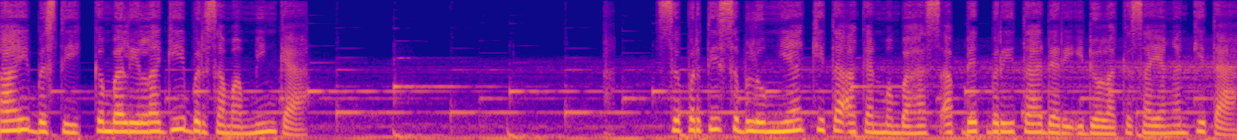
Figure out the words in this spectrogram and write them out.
Hai Besti, kembali lagi bersama Mingka. Seperti sebelumnya kita akan membahas update berita dari idola kesayangan kita.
